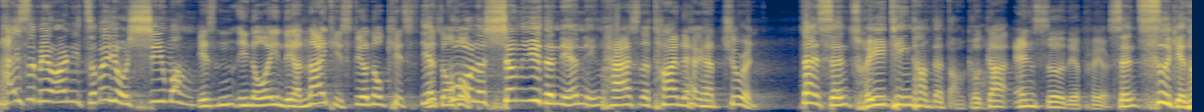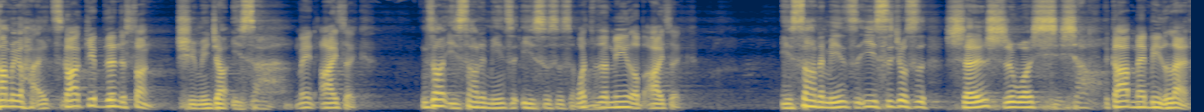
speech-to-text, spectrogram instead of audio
还是没有儿女，怎么有希望？ It's you know in their 90s, still no kids. 也 There's no 过 hope. 了生育的年龄了， Past the time they have children, 但神垂听他们的祷 but 告，God answered their prayers. 神赐给他们一个孩子，God give them the son, 取名叫以撒。made Isaac. 你知道以撒的名字意思是什么 What's 吗？the meaning of Isaac? 以撒的名字意思就是神使我喜笑，God made me laugh.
